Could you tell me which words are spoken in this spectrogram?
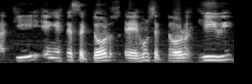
aquí en este sector es un sector Jibi,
